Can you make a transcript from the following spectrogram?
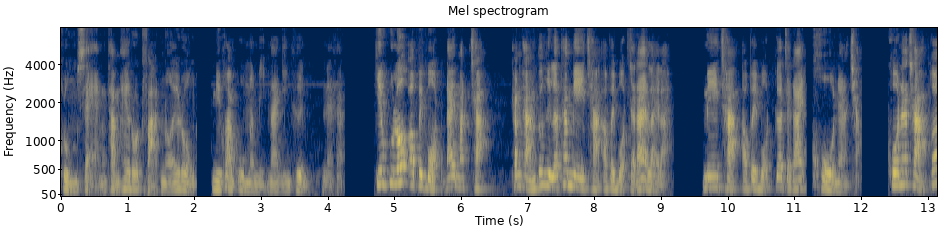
คลุมแสงทำให้รสฝาดน้อยลง มีความอูมามิมากยิ่งขึ้นนะครับเกียวกุโรเอาไปบดได้มัทฉะคำถามก็คือแล้วถ้าเมฉะเอาไปบดจะได้อะไรล่ะ เมฉะเอาไปบดก็จะได้โคนาฉะ โคนาฉะก็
